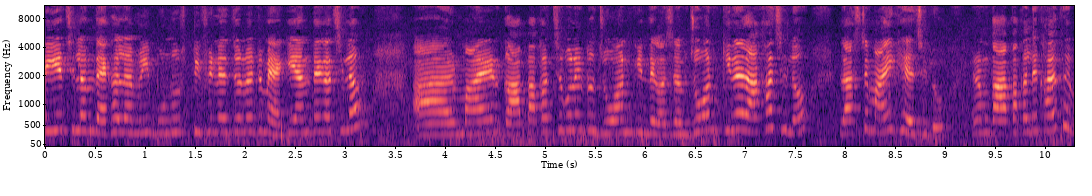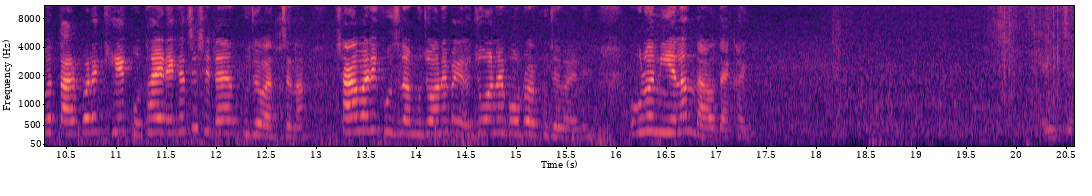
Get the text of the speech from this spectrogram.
বেরিয়েছিলাম দেখালামই বুনুর টিফিনের জন্য একটু ম্যাগি আনতে গেছিলাম, আর মায়ের গা পাকাচ্ছে বলে একটু জোয়ান কিনতে গেছিলাম। জোয়ান কিনে রাখা ছিল, লাস্টে মাই খেয়েছিল। এরকম গা পাকালে খায় তো, এবার তারপরে খেয়ে কোথায় রেখেছে সেটা আর খুঁজে পাচ্ছে না। সারা বাড়ি খুঁজলাম, জোয়ানের জোয়ানের পৌটো আর খুঁজে পাইনি ওগুলো নিয়ে এলাম, দাঁড়াও দেখাই। এই যে,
